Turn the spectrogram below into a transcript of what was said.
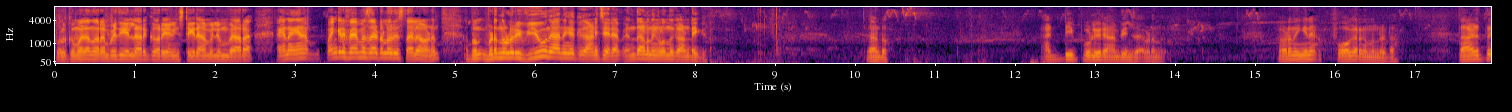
കൊളുക്കുമല എന്ന് പറയുമ്പോഴത്തേക്ക് എല്ലാവർക്കും അറിയാം ഇൻസ്റ്റഗ്രാമിലും വേറെ അങ്ങനെ അങ്ങനെ ഭയങ്കര ഫേമസ് ആയിട്ടുള്ള ഒരു സ്ഥലമാണ്. അപ്പം ഇവിടെ നിന്നുള്ളൊരു വ്യൂ ഞാൻ നിങ്ങൾക്ക് കാണിച്ചു തരാം. എന്താണ് നിങ്ങളൊന്ന് കണ്ടേക്ക്. ഇതാണ്ടോ. അടിപൊളി ഒരു ആംബിയൻസാണ് ഇവിടെ നിന്ന് അവിടെ നിന്ന് ഇങ്ങനെ ഫോഗ് ഇറങ്ങുന്നുണ്ട് കേട്ടോ. താഴത്ത്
